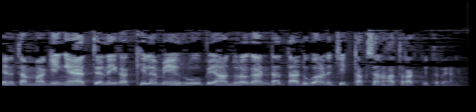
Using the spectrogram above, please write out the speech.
එනතම් මගෙන් ඈත් වෙන එකක් කියලා මේ රූපේ අඳුන ගන්නටත් අඩු ගන්න චිත්තක්ෂණ හතරක් විතර යනවා.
